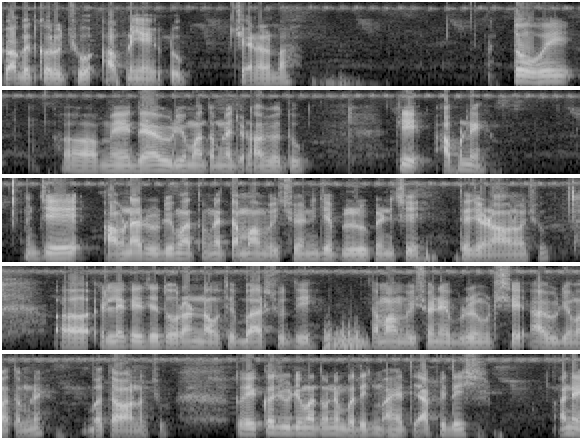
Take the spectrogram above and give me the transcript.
સ્વાગત કરું છું આપણી આ યુટ્યુબ ચેનલમાં. તો હવે મેં ગયા વિડીયોમાં તમને જણાવ્યું હતું કે આપણે જે આવનાર વિડીયોમાં તમને તમામ વિષયોની જે બ્લુપ્રિન્ટ છે તે જણાવવાનો છું. એટલે કે જે ધોરણ નવથી બાર સુધી તમામ વિષયોની બ્લુપ્રિન્ટ છે આ વિડીયોમાં તમને બતાવવાનો છું. તો એક જ વિડીયોમાં તમને બધી જ માહિતી આપી દઈશ અને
